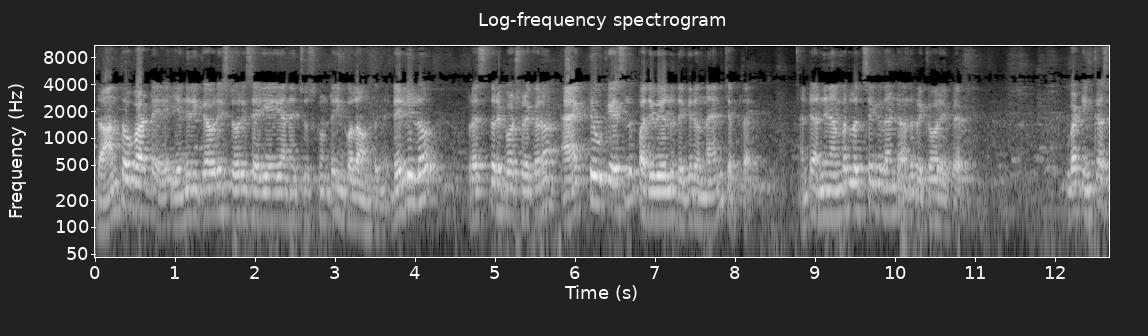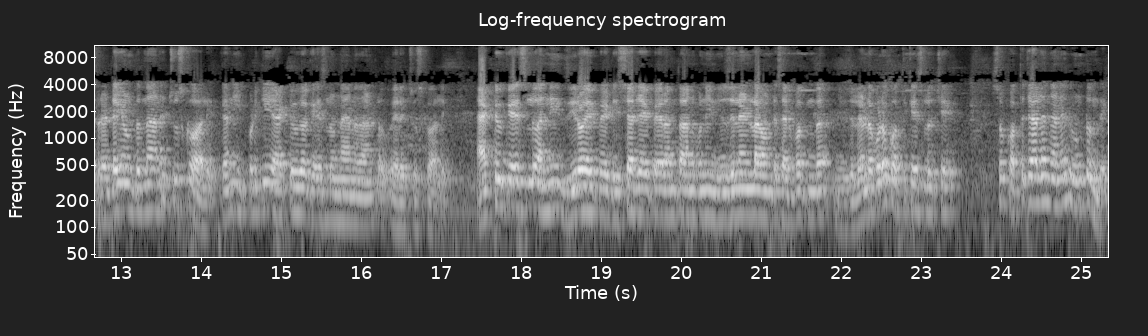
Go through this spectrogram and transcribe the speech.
దాంతో పాటే ఎన్ని రికవరీ స్టోరీస్ అయ్యాయి అనేది చూసుకుంటే ఇంకోలా ఉంటుంది. ఢిల్లీలో ప్రస్తుత రిపోర్ట్స్ ప్రకారం యాక్టివ్ కేసులు పదివేలు దగ్గర ఉన్నాయని చెప్తారు. అంటే అన్ని నెంబర్లు వచ్చాయి కదంటే అందరూ రికవర్ అయిపోయారు. బట్ ఇంకా స్ప్రెడ్ అయి ఉంటుందా అనేది చూసుకోవాలి. కానీ ఇప్పటికీ యాక్టివ్గా కేసులు ఉన్నాయన్న దాంట్లో వేరే చూసుకోవాలి. యాక్టివ్ కేసులు అన్ని జీరో అయిపోయి డిశ్చార్జ్ అయిపోయారంతా అనుకుని న్యూజిలాండ్లా ఉంటే సరిపోతుందా? న్యూజిలాండ్లో కూడా కొత్త కేసులు వచ్చాయి. సో కొత్త ఛాలెంజ్ అనేది ఉంటుంది.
